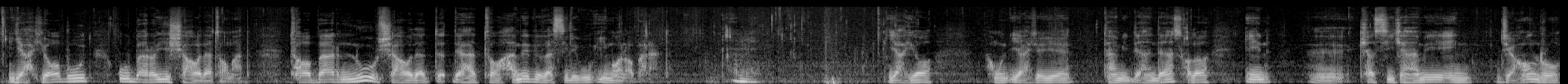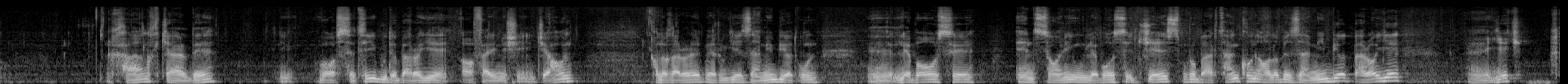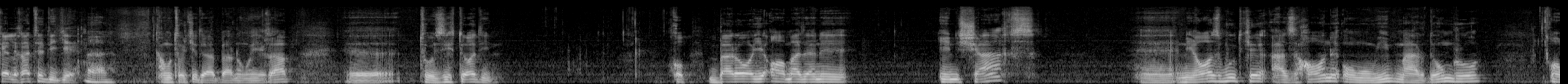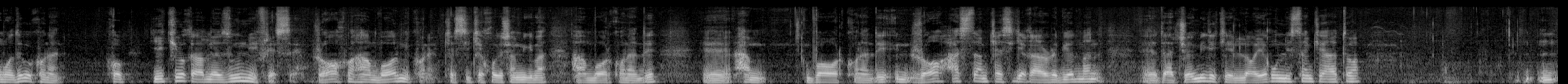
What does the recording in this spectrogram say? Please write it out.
یحیی بود. او برای شهادت آمد. تا بر نور شهادت دهد تا همه به وسیله او ایمان آورند. یحیی همون یحیای تعمید دهنده است. حالا این کسی که همه این جهان رو خلق کرده یعنی واسطه‌ای بوده برای آفرینش این جهان. حالا قراره به روی زمین بیاد اون لباس انسانی اون لباس جسم رو برتن کنه حالا به زمین بیاد برای یک خلقت دیگه. بله. همونطور که در برنامه قبل توضیح دادیم. خب برای آمدن این شخص نیاز بود که از هان عمومی مردم رو آماده بکنن. خب یکی رو قبل از اون میفرسته. راه رو هموار می‌کنه. کسی که خودش هم میگه من هموار کننده هم وار کننده این راه هستم. کسی که قراره بیاد من در جای میگه که لایق اون نیستم که حتی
